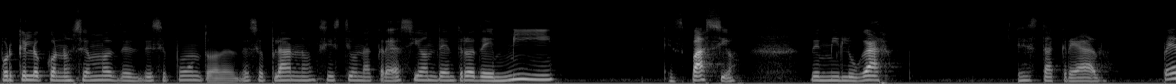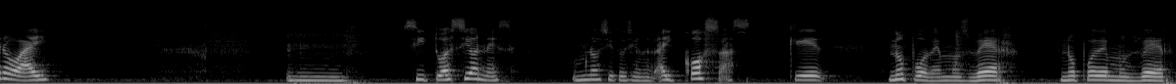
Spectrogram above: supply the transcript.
Porque lo conocemos desde ese punto, desde ese plano. Existe una creación dentro de mi espacio, de mi lugar. Está creado. Pero hay mm, situaciones, no situaciones, hay cosas que no podemos ver, no podemos ver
